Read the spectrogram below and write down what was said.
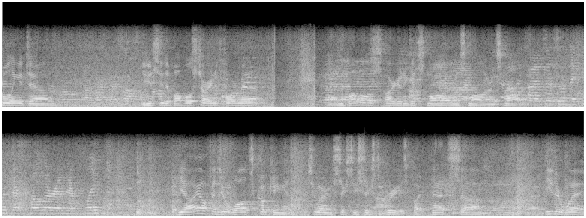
cooling it down. You can see the bubbles starting to form in it, and the bubbles are going to get smaller and smaller and smaller. When they put their color and their flavor. Yeah, I often do it while it's cooking at 266 degrees, but that's um, either way,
